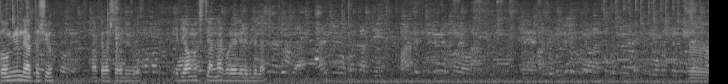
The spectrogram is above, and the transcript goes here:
Doğum günüm de yaklaşıyor. Arkadaşlara duyurulur. Hediye almak isteyenler buraya gelebilirler. Şöyle.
